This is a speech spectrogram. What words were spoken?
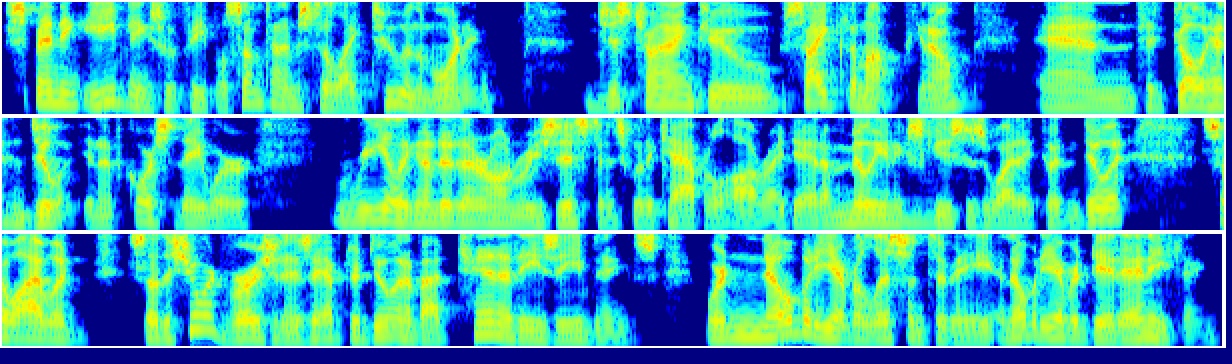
spending evenings with people, sometimes till like two in the morning, mm-hmm. just trying to psych them up, you know, and to go ahead and do it. And of course, they were reeling under their own resistance with a capital R, right? They had a million Mm-hmm. excuses why they couldn't do it. So I would, so the short version is after doing about 10 of these evenings where nobody ever listened to me and nobody ever did anything,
